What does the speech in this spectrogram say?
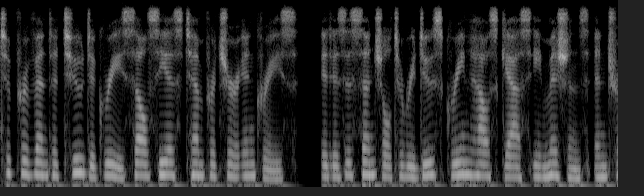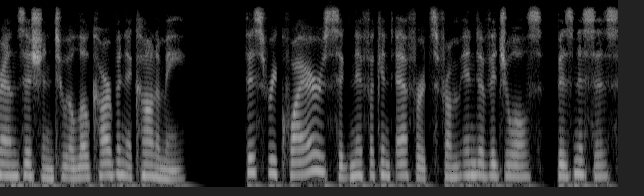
To prevent a 2 degree Celsius temperature increase, it is essential to reduce greenhouse gas emissions and transition to a low-carbon economy. This requires significant efforts from individuals, businesses,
